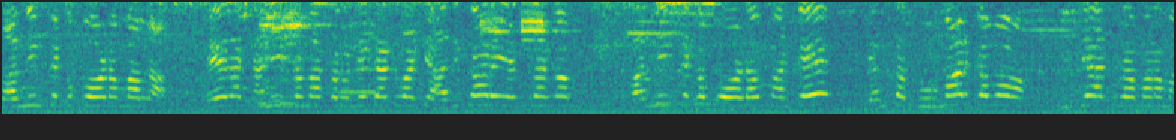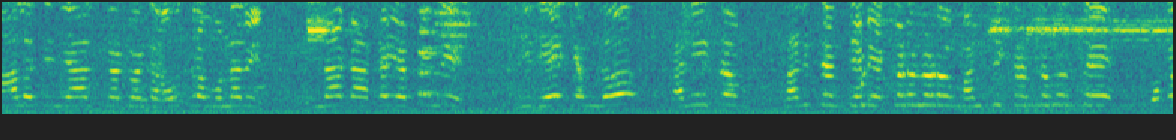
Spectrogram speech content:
స్పందించకపోవడం వల్ల లేదా కనీసం అక్కడ ఉండేటటువంటి అధికార యంత్రాంగం స్పందించకపోవడం అంటే ఎంత దుర్మార్గమో విద్యార్థిగా మనం ఆలోచన చేయాల్సినటువంటి అవసరం ఉన్నది. ఇందాక అక్క చెప్పింది ఈ దేశంలో కనీసం కనీసం దేవుడు ఎక్కడున్నాడో మనిషి కష్టం వస్తే ఒక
